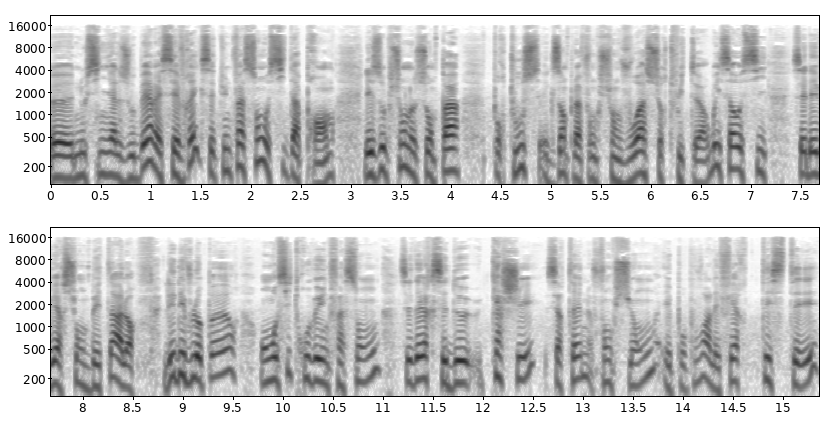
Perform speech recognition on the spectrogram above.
euh, nous signale Zuber. Et c'est vrai que c'est une façon aussi d'apprendre. Les options ne sont pas pour tous. Exemple, la fonction sur Twitter. Oui, ça aussi, c'est des versions bêta. Alors, les développeurs ont aussi trouvé une façon, c'est-à-dire c'est de cacher certaines fonctions et pour pouvoir les faire tester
